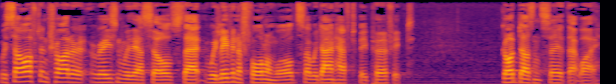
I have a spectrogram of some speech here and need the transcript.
We so often try to reason with ourselves that we live in a fallen world, so we don't have to be perfect. God doesn't see it that way.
